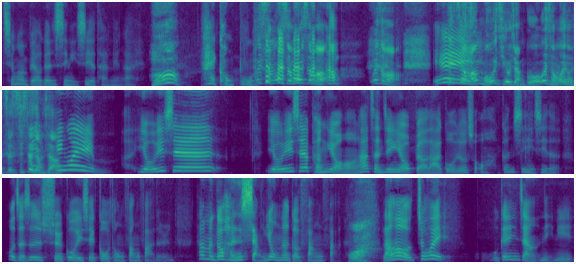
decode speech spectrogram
千万不要跟心理系的谈恋爱啊，太恐怖。为什么？为什么？为什么啊？为什么？因为这好像某一集有讲过。为什么？为什么？再再讲一下。因为有一些。有一些朋友哈，他曾经有表达过，就是说，哇，跟心理系的，或者是学过一些沟通方法的人，他们都很想用那个方法，哇，然后就会，我跟你讲，你你，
